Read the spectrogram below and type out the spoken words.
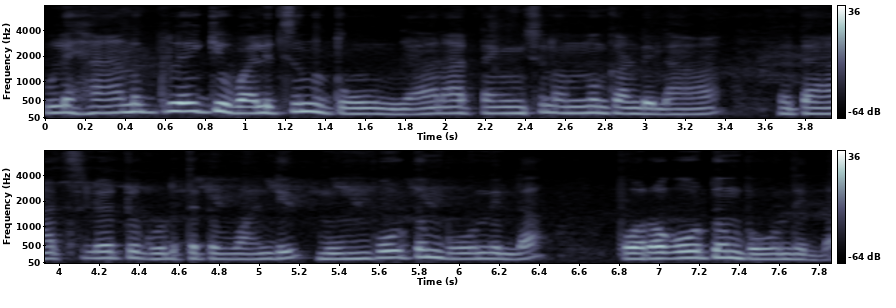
പുള്ളി ഹാൻഡ് ബ്രേക്ക് വലിച്ചെന്ന് തോന്നുന്നു. ഞാൻ ആ ടെൻഷൻ ഒന്നും കണ്ടില്ല. ആ എന്നിട്ട് ആക്സിലേറ്റർ കൊടുത്തിട്ട് വണ്ടി മുമ്പോട്ടും പോകുന്നില്ല പുറകോട്ടും പോകുന്നില്ല.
